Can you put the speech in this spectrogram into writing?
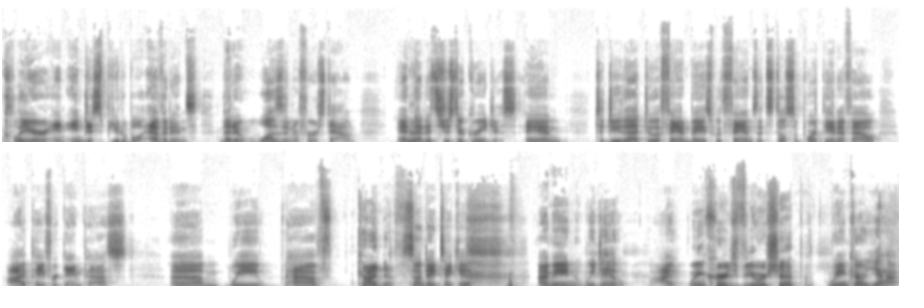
clear and indisputable evidence that it wasn't a first down and that it's just egregious. And to do that to a fan base with fans that still support the NFL, I pay for Game Pass. Um, we have kind of. Sunday ticket. I mean, we do. I We encourage viewership we encourage yeah.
